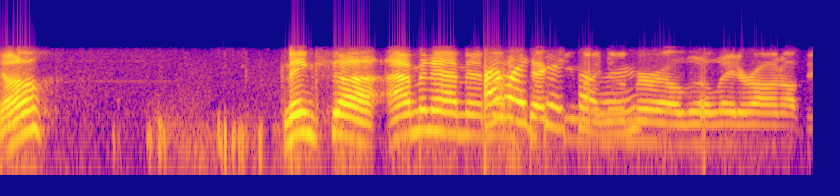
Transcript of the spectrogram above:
No. Minx, uh, I'm gonna have Matt like text Jay you my number a little later on off the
